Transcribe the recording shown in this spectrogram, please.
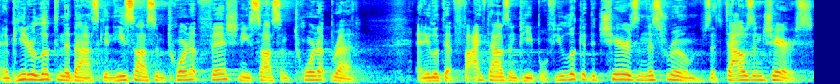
and Peter looked in the basket and he saw some torn up fish and he saw some torn up bread. And he looked at 5,000 people. If you look at the chairs in this room, there's a thousand chairs.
